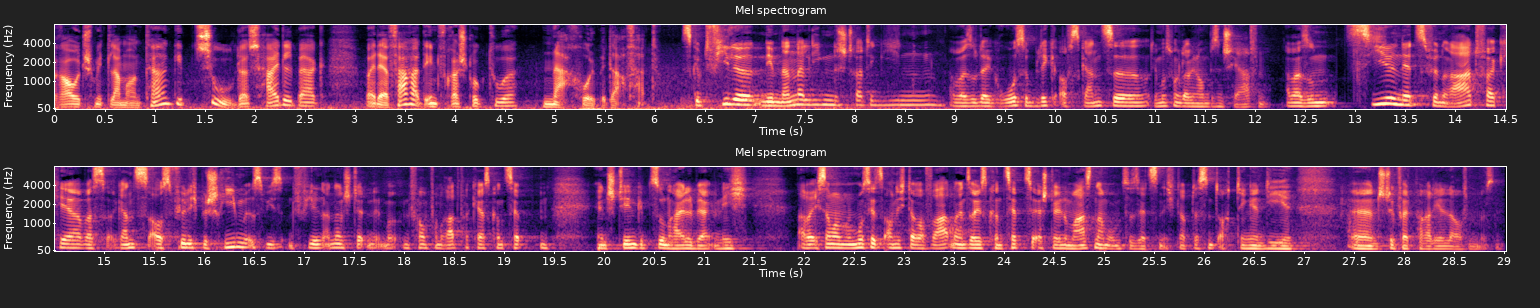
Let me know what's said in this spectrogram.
Raut Schmidt-Lamontin gibt zu, dass Heidelberg bei der Fahrradinfrastruktur Nachholbedarf hat. Es gibt viele nebeneinander liegende Strategien, aber so der große Blick aufs Ganze, den muss man, glaube ich, noch ein bisschen schärfen. Aber so ein Zielnetz für den Radverkehr, was ganz ausführlich beschrieben ist, wie es in vielen anderen Städten in Form von Radverkehrskonzepten entstehen, gibt es so in Heidelberg nicht. Aber ich sage mal, man muss jetzt auch nicht darauf warten, ein solches Konzept zu erstellen und Maßnahmen umzusetzen. Ich glaube, das sind auch Dinge, die äh, ein Stück weit parallel laufen müssen.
